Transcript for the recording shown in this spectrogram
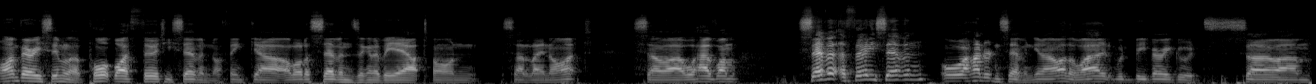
I'm very similar. Port by 37. I think uh, a lot of sevens are going to be out on Saturday night. So uh, we'll have one seven, a 37 or 107. You know, either way, it would be very good. So um,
